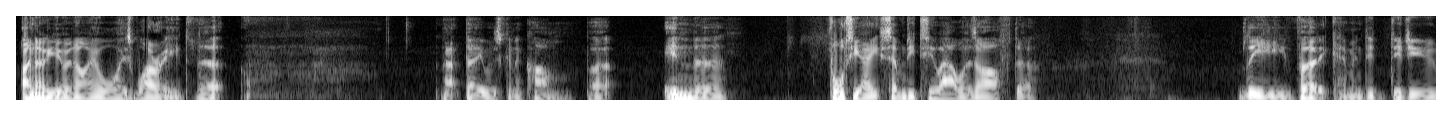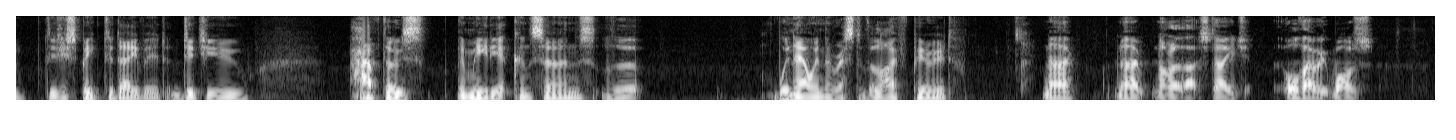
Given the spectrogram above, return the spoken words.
I know you and I always worried that that day was going to come, but in the 48, 72 hours after the verdict came in, did, did you did you speak to David? Did you have those immediate concerns that we're now in the rest of the life period? No, no, not at that stage. Although it was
